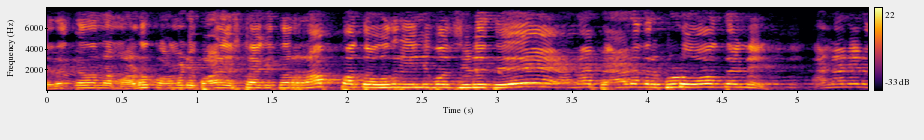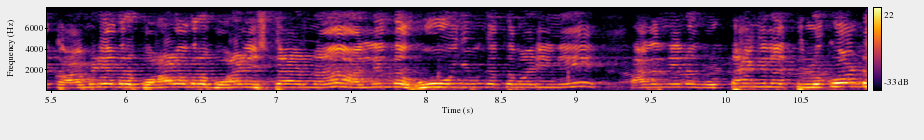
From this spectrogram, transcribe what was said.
ಯಾಕಂದ್ರೆ ನಾ ಮಾಡೋ ಕಾಮಿಡಿ ಭಾಳ ಇಷ್ಟ ಆಗಿತ್ತಾರ ರಪ್ಪ ಅಂತ ಹೋದ್ರೆ ಇಲ್ಲಿ ಬಂದು ಸಿಡಿದೆ ಅಣ್ಣ, ಬ್ಯಾಡ ಅಂದ್ರೆ ಬಿಡು ಅಂತಾನೆ. ಅಣ್ಣ, ನೀನು ಕಾಮಿಡಿ ಅಂದ್ರೆ ಭಾಳ ಅಂದ್ರೆ ಭಾಳ ಇಷ್ಟ ಅಣ್ಣ. ಅಲ್ಲಿಂದ ಹೂ ಹೋಗಿಬೇಕಂತ ಮಾಡೀನಿ. ಅದನ್ನ ನಿನಗೆ ಮುಟ್ಟಂಗಿಲ್ಲ ತಿಳ್ಕೊಂಡ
